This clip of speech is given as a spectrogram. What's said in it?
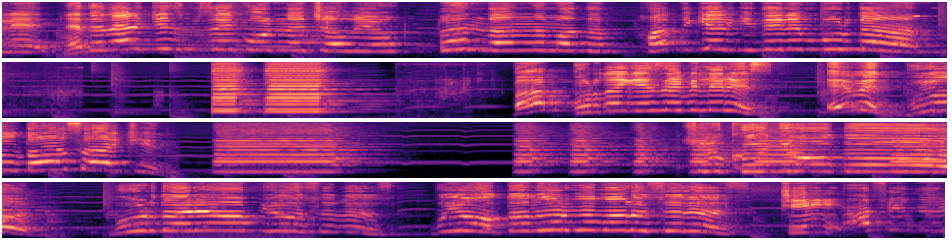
Böyle? Neden herkes bize korna çalıyor? Ben de anlamadım. Hadi gel gidelim buradan. Bak burada gezebiliriz. Evet bu yol daha sakin. Çıkın yoldan. Burada ne yapıyorsunuz? Bu yolda durmamalısınız. Şey affedersiniz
